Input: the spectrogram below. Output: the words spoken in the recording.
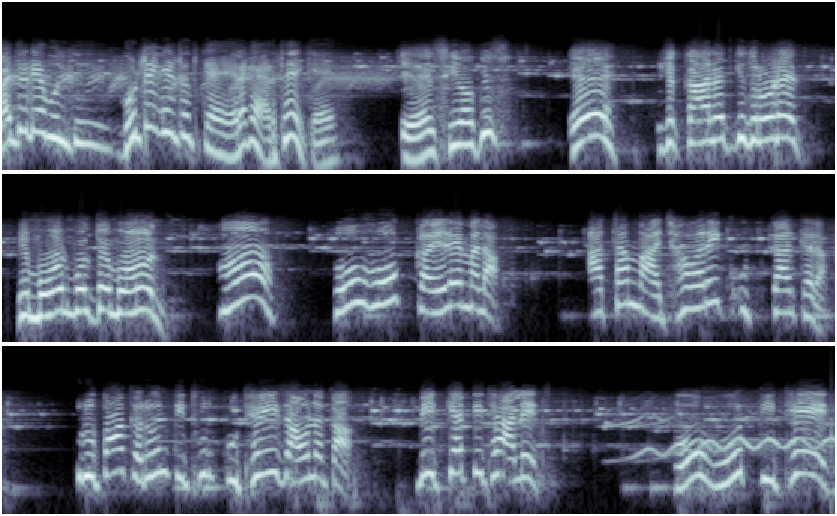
काहीतरी काय बोलते? गोटे खेळतात काय? याला काय अर्थ आहे काय? एआयसी ऑफ़िस? ए तुझे कान आहेत की द्रोड आहेत? मी मोहन बोलतोय मोहन. हा हो हो कळलंय मला. आता माझ्यावर एक उपकार करा. कृपा करून तिथून कुठेही जाऊ नका. मी इतक्यात तिथे आलेच. हो हो तिथेच.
